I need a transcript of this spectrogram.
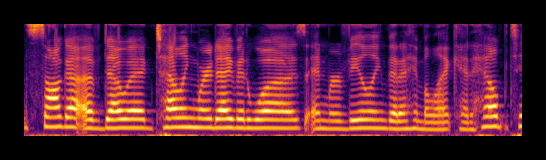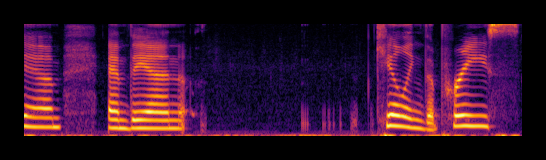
saga of Doeg telling where David was and revealing that Ahimelech had helped him, and then killing the priests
